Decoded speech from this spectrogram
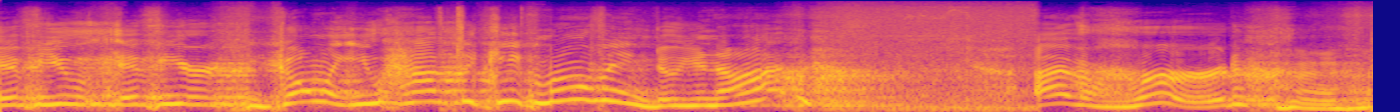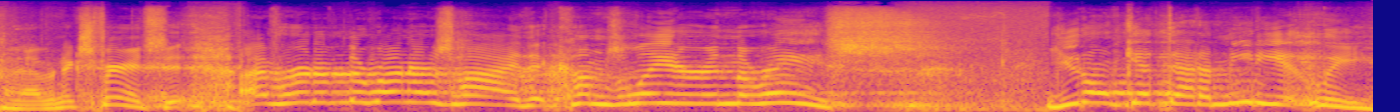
if, you, if you're going, you have to keep moving, do you not? I've heard, I haven't experienced it, I've heard of the runner's high that comes later in the race. You don't get that immediately.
